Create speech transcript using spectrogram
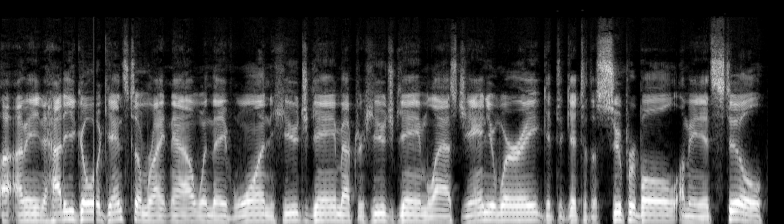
Uh, I mean, how do you go against them right now when they've won huge game after huge game last January, get to get to the Super Bowl? I mean, it's still,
